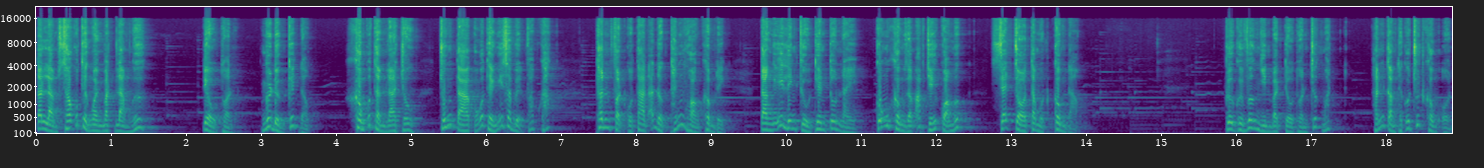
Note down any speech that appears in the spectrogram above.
Ta làm sao có thể ngoài mặt làm ngơ? Tiểu thuần, Ngươi đừng kích động. Không có thần La Châu, Chúng ta cũng có thể nghĩ ra biện pháp khác. Thân phận của ta đã được Thánh Hoàng khâm định. Ta nghĩ Linh Cửu Thiên Tôn này Cũng không dám áp chế quá mức, Sẽ cho ta một công đạo. Cự quỷ vương nhìn Bạch Tiểu Thuần trước mắt, Hắn cảm thấy có chút không ổn.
